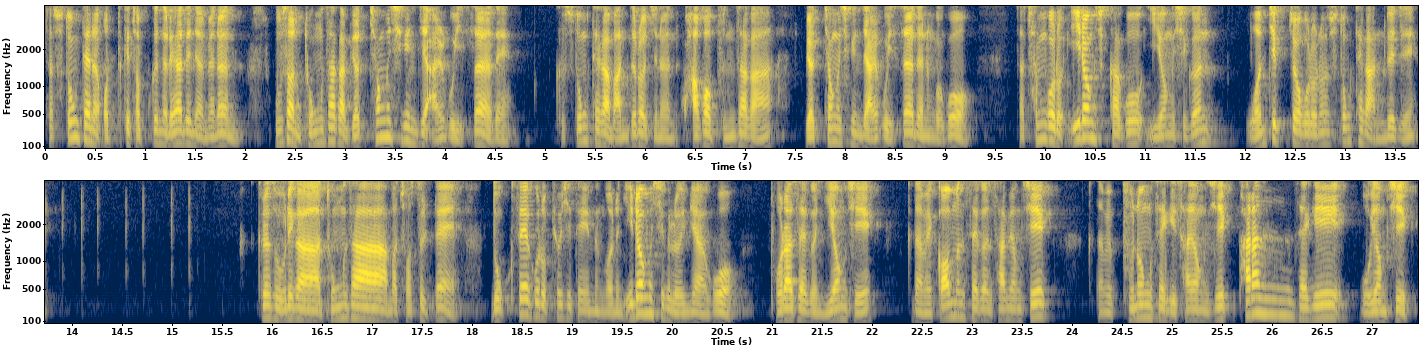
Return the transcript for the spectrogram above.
자, 수동태는 어떻게 접근을 해야 되냐면은 우선 동사가 몇 형식인지 알고 있어야 돼. 그 수동태가 만들어지는 과거 분사가 몇 형식인지 알고 있어야 되는 거고, 자, 참고로 1형식하고 2형식은 원칙적으로는 수동태가 안 되지. 그래서 우리가 동사 뭐 줬을 때 녹색으로 표시되어 있는 거는 1형식을 의미하고 보라색은 2형식, 그 다음에 검은색은 3형식, 그 다음에 분홍색이 4형식, 파란색이 5형식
